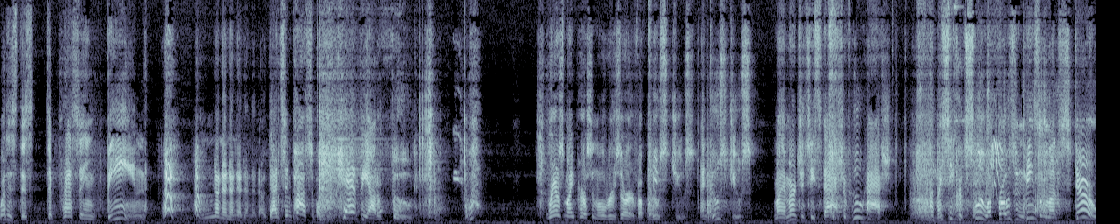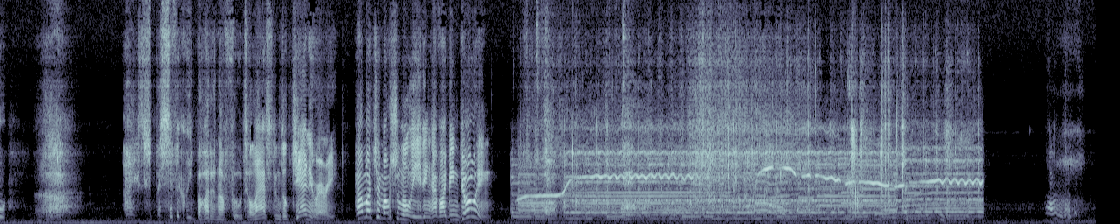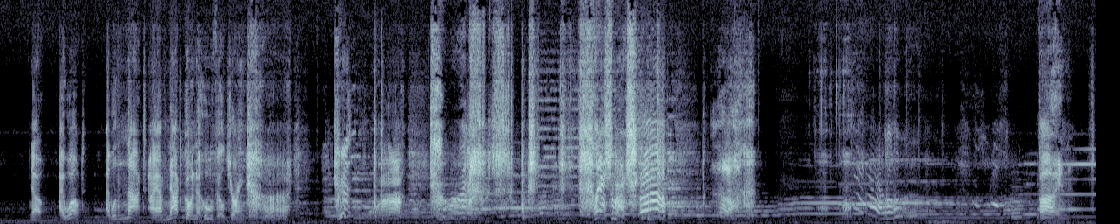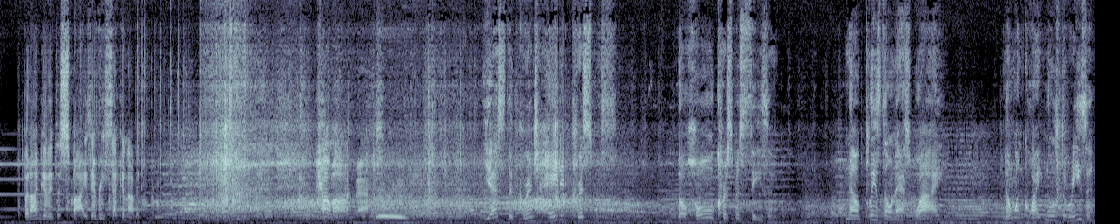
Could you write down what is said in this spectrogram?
What is this depressing bean? No, no, no, no, no, no, no. That's impossible. You can't be out of food. What? Where's my personal reserve of moose juice and goose juice? My emergency stash of who hash? Ah, my secret slew of frozen hazelnut stew. I specifically bought enough food to last until January. How much emotional eating have I been doing? Won't. I will not. I am not going to Whoville during. Christmas! Fine. But I'm gonna despise every second of it. Come on, Max. Yes, the Grinch hated Christmas. The whole Christmas season. Now, please don't ask why. No one quite knows the reason.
